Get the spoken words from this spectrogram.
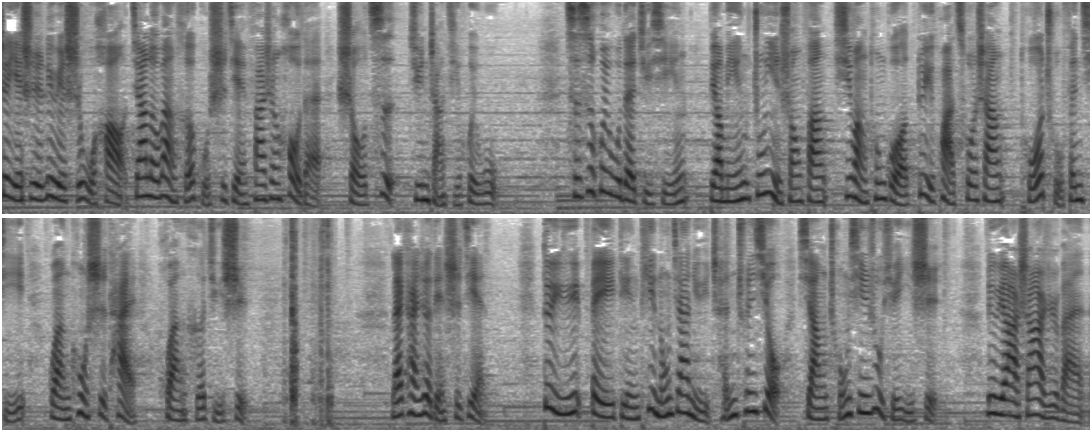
这也是六月十五号加勒万河谷事件发生后的首次军长级会晤。此次会晤的举行，表明中印双方希望通过对话磋商妥处分歧、管控事态、缓和局势。来看热点事件。对于被顶替农家女陈春秀想重新入学一事，六月二十二日晚，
